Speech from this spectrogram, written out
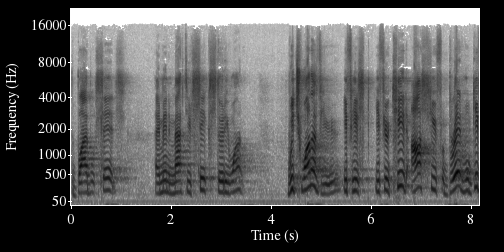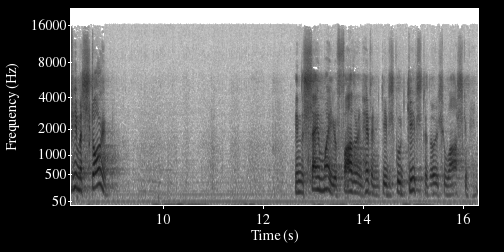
The Bible says, Amen, in Matthew 6 31. Which one of you, if, his, if your kid asks you for bread, will give him a stone? In the same way, your Father in heaven gives good gifts to those who ask of him.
